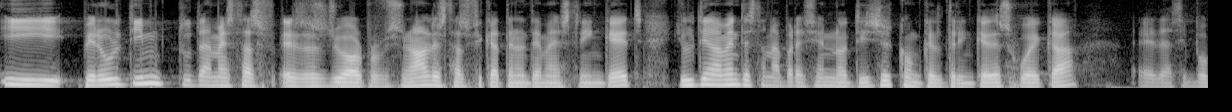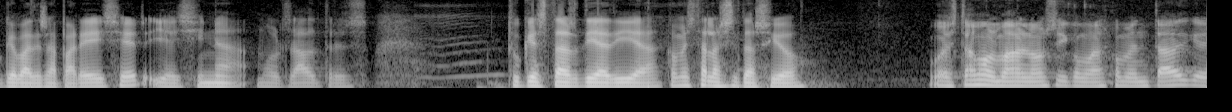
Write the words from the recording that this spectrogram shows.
I per últim, tu també estàs, és jugador professional, estàs ficat en el tema dels trinquets i últimament estan apareixent notícies com que el trinquet de Sueca eh, d'ací poc que va desaparèixer i així molts altres. Tu que estàs dia a dia, com està la situació? Pues està molt mal, no? Sí, com has comentat, que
